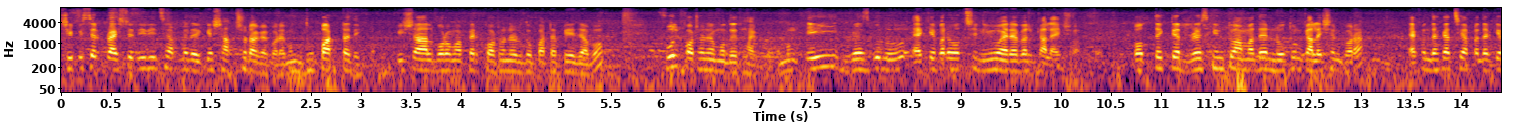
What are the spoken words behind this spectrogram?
থ্রি পিসের প্রাইসটা দিয়ে দিচ্ছি আপনাদেরকে সাতশো টাকা করে। এবং দুপাট্টা দেখুন, বিশাল বড় মাপের কটনের দুপাট্টা পেয়ে যাব। ফুল কটনের মধ্যে থাকবে এবং এই ড্রেসগুলো একেবারে হচ্ছে নিউ অ্যারাইভেল কালেকশন। প্রত্যেকটা ড্রেস কিন্তু আমাদের নতুন কালেকশন করা। এখন দেখাচ্ছি আপনাদেরকে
